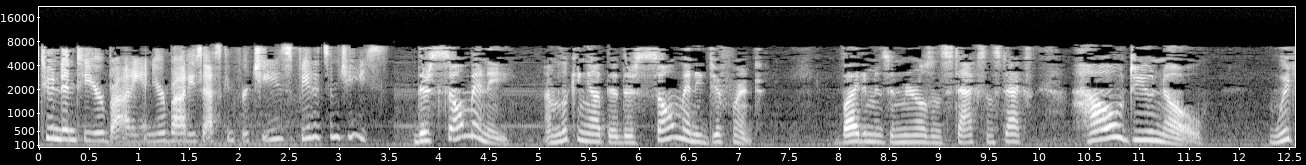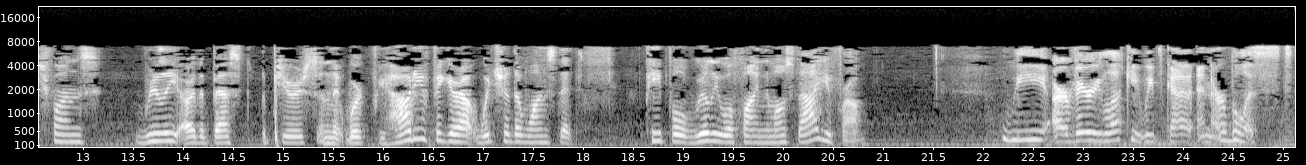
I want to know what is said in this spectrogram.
tuned into your body and your body's asking for cheese, feed it some cheese. There's so many. I'm looking out there. There's so many different vitamins and minerals and stacks and stacks. How do you know which ones really are the best, the purest, and that work for you? How do you figure out which are the ones that people really will find the most value from? We are very lucky. We've got an herbalist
